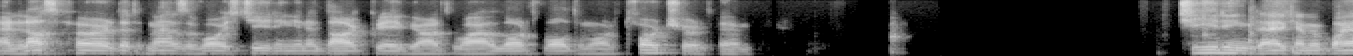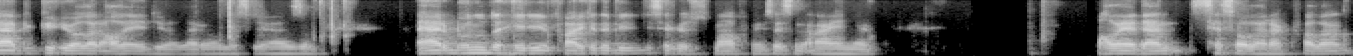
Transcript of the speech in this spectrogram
And last heard that man's voice jeering in a dark graveyard while Lord Voldemort tortured him. Cheering derken bayağı bir gülüyorlar, alay ediyorlar olması lazım. Eğer bunu da Harry fark edebildiyse Lucius Malfoy'un sesini aynen. Alay eden ses olarak falan.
